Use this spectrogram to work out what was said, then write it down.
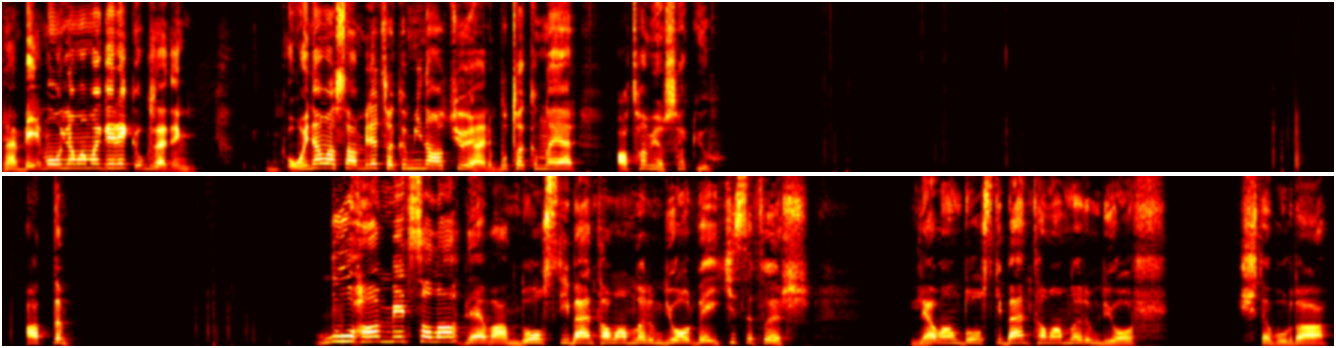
Yani benim oynamama gerek yok zaten. Oynamasam bile takım yine atıyor yani. Bu takımla eğer atamıyorsak yuh. Attım. Muhammed Salah Lewandowski ben tamamlarım diyor ve 2-0. Lewandowski ben tamamlarım diyor. İşte burada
